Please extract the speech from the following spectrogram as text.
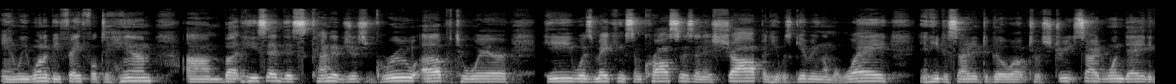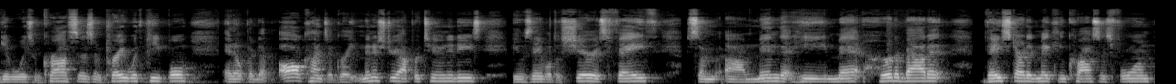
and we want to be faithful to him. Um, but he said this kind of just grew up to where he was making some crosses in his shop and he was giving them away. And he decided to go out to a street side one day to give away some crosses and pray with people. It opened up all kinds of great ministry opportunities. He was able to share his faith. Some um, men that he met heard about it they started making crosses for him,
